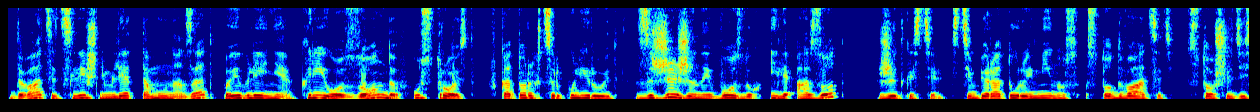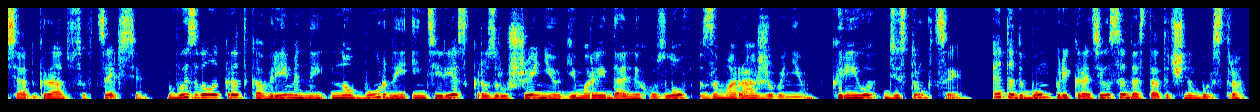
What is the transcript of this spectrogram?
20 с лишним лет тому назад появление криозондов, устройств, в которых циркулирует сжиженный воздух или азот, жидкости с температурой минус 120-160 градусов Цельсия вызвало кратковременный, но бурный интерес к разрушению геморроидальных узлов замораживанием, криодеструкции. Этот бум прекратился достаточно быстро,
